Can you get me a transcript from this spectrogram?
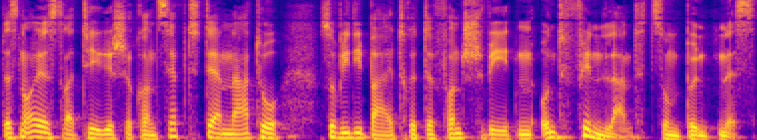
das neue strategische Konzept der NATO sowie die Beitritte von Schweden und Finnland zum Bündnis.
